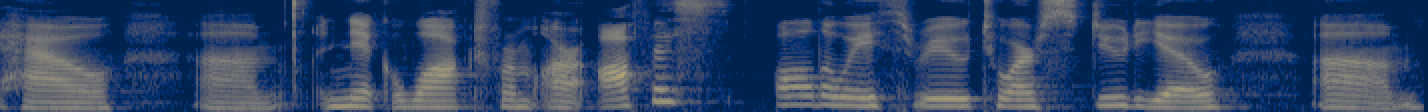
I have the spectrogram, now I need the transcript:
how um, Nick walked from our office all the way through to our studio, um,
